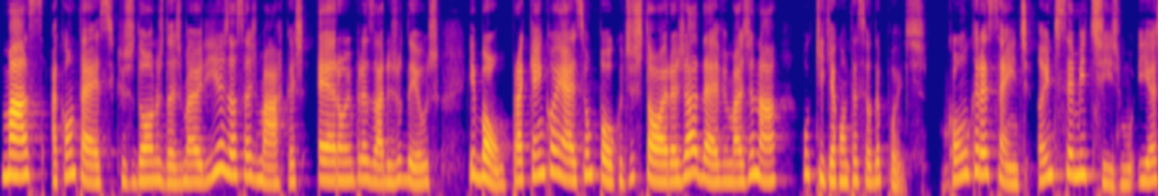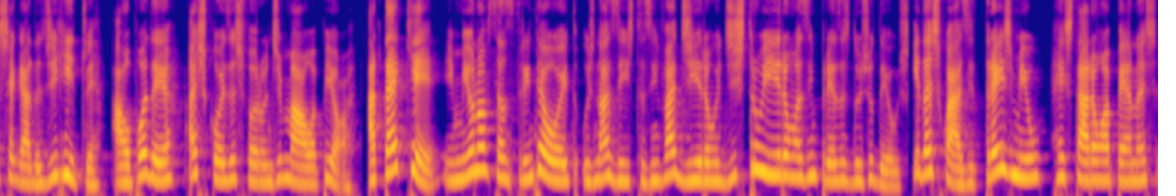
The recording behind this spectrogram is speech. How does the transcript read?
mas acontece que os donos das maiorias dessas marcas eram empresários judeus. E bom, para quem conhece um pouco de história, já deve imaginar o que, aconteceu depois. Com o crescente antissemitismo e a chegada de Hitler ao poder, as coisas foram de mal a pior. Até que, em 1938, os nazistas invadiram e destruíram as empresas dos judeus. E das quase 3 mil, restaram apenas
